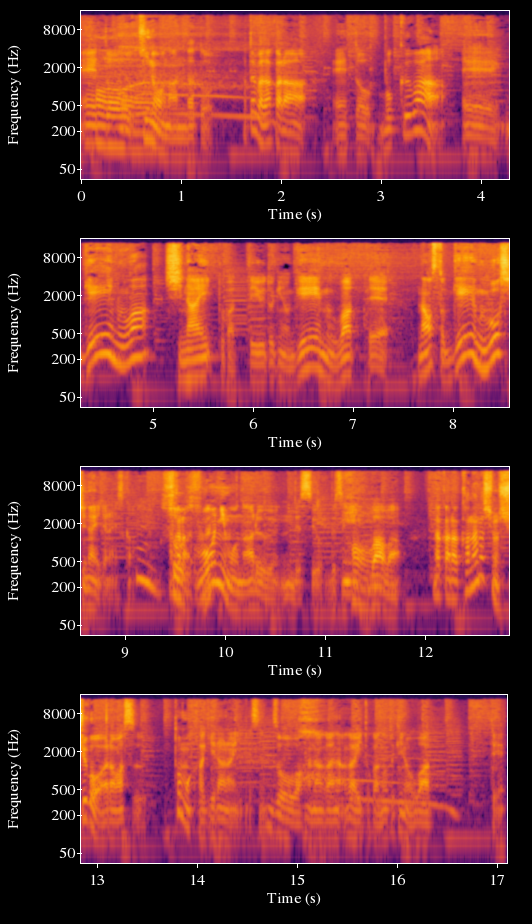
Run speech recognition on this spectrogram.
えー、はあ。と機能なんだと。例えばだから、えー、と僕は、えーゲームはしないとかっていう時のゲームはって直すとゲームをしないじゃないですか、うん。だから、そうですにもなるんですよ。別にはは。だから必ずしも主語を表すとも限らないんですね。象は鼻が長いとかの時の和。って。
